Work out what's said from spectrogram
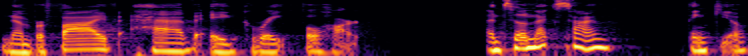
number five, have a grateful heart. Until next time, thank you.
